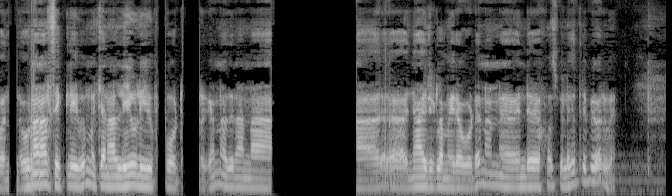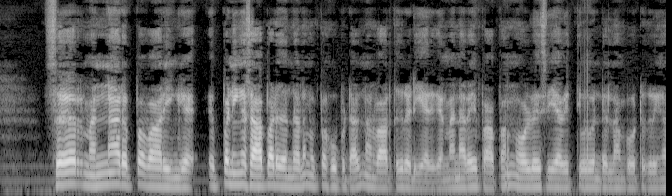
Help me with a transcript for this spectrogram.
வந்து ஒரு நாள் சிக் லீவு மிச்ச நாள் லீவ் லீவ் போட்டிருக்கேன். அது நான் ஞாயிற்றுக்கிழமை இரவோட நான் uh, என் ஹாஸ்பிட்டலுக்கு திருப்பி வருவேன். சார் மன்னார் எப்போ வாரீங்க? எப்போ நீங்கள் சாப்பாடு தந்தாலும் இப்போ கூப்பிட்டாலும் நான் வாரத்துக்கு ரெடியாக இருக்கேன். மன்னரே பார்ப்போம். ஆல்வேஸ் வியா வித் எல்லாம் போட்டுக்கிறீங்க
